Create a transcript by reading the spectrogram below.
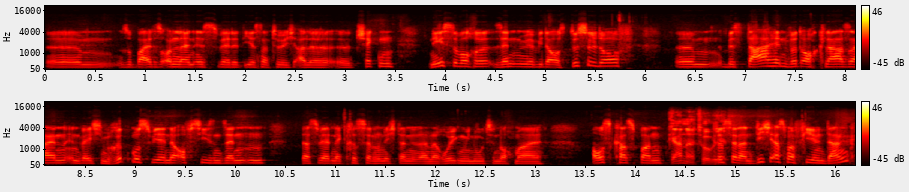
Ähm, sobald es online ist, werdet ihr es natürlich alle äh, checken. Nächste Woche senden wir wieder aus Düsseldorf. Ähm, bis dahin wird auch klar sein, in welchem Rhythmus wir in der Offseason senden. Das werden der Christian und ich dann in einer ruhigen Minute nochmal auskaspern. Gerne, Tobi. Christian, an dich erstmal vielen Dank.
